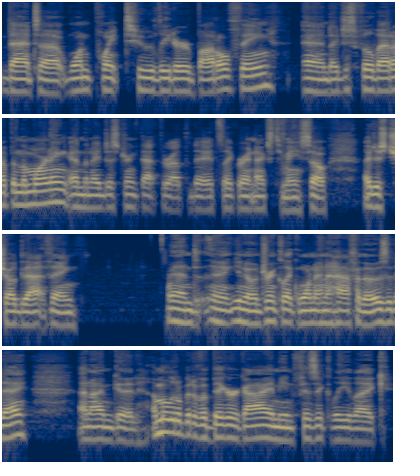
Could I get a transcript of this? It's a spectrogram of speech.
that uh, 1.2 liter bottle thing, and I just fill that up in the morning, and then I just drink that throughout the day. It's like right next to me, so I just chug that thing, and uh, you know, drink like one and a half of those a day, and I'm good. I'm a little bit of a bigger guy. I mean, physically, like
